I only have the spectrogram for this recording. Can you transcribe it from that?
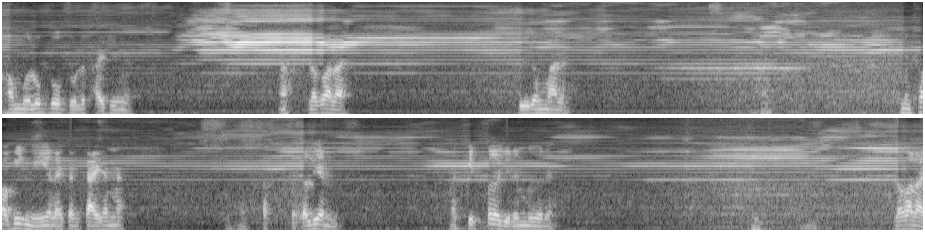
เอามือรูปๆดูแล้วไถทิ้งเลยนะแล้วก็อะไรหวีลงมาเลยมันชอบวิ่งหนีอะไรกันไกลใช่ไหมแบตเตอเลี่ย นนะคิปเปอร์อยู่ในมือเลย แล้วก็อะไร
